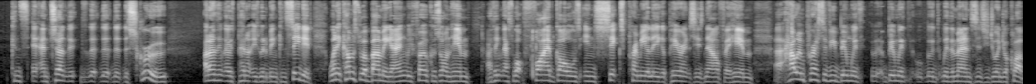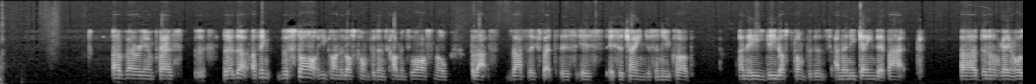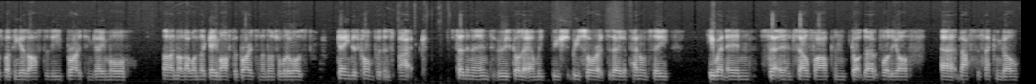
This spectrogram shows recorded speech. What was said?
and turn the, the, the, the screw, I don't think those penalties would have been conceded. When it comes to Aubameyang, we focus on him. I think that's what five goals in six Premier League appearances now for him. Uh, how impressed have you been with been with, with, with the man since he joined your club? I'm very impressed. The, the, I think the start he kind of lost confidence coming to Arsenal, but that's that's expected. Is is it's a change. It's a new club, and he he lost confidence, and then he gained it back uh, don't know what game it was, but I think it was after the Brighton game, or uh, not that one, the game after Brighton. I'm not sure what it was. Gained his confidence back. Said in an interview he's got it, and we we, we saw it today. The penalty, he went in, set himself up, and got the volley off. Uh, that's the second goal.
